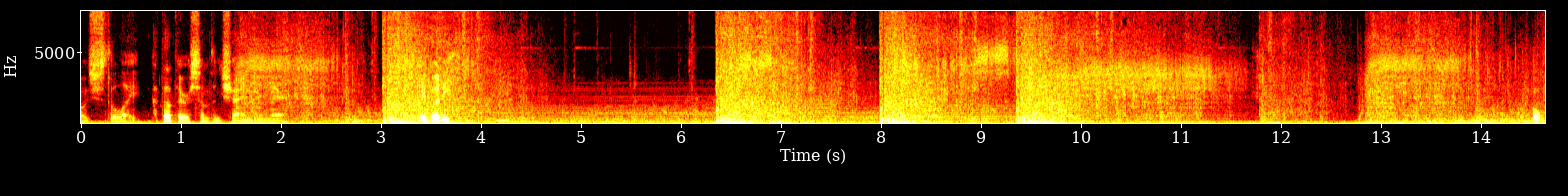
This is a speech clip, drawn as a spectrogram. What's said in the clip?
Oh, it's just a light. I thought there was something shiny in there. Hey, buddy. Oh.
